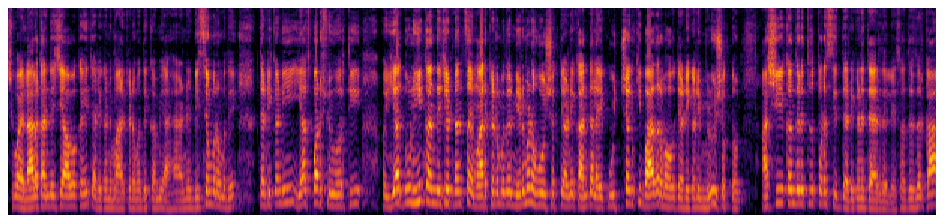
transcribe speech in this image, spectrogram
शिवाय लाल कांद्याची आवकही त्या ठिकाणी मार्केटमध्ये कमी आहे आणि डिसेंबरमध्ये त्या ठिकाणी याच पार्श्वभूमीवरती या दोन्ही कांद्याची टंचाई मार्केटमध्ये निर्माण होऊ शकते आणि कांद्याला एक उच्चांकी बाजारभाव त्या ठिकाणी मिळू शकतो अशी एकंदरीतच परिस्थिती त्या ठिकाणी तयार झाली आहे सध्या जर का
